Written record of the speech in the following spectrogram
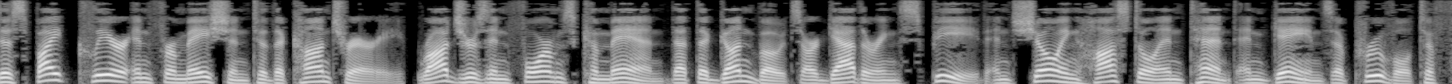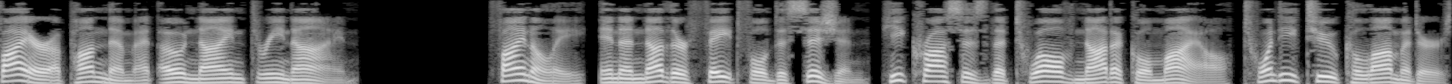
Despite clear information to the contrary, Rogers informs command that the gunboats are gathering speed and showing hostile intent and gains approval to fire upon them at 0939. Finally, in another fateful decision, he crosses the 12 nautical mile (22 kilometers)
